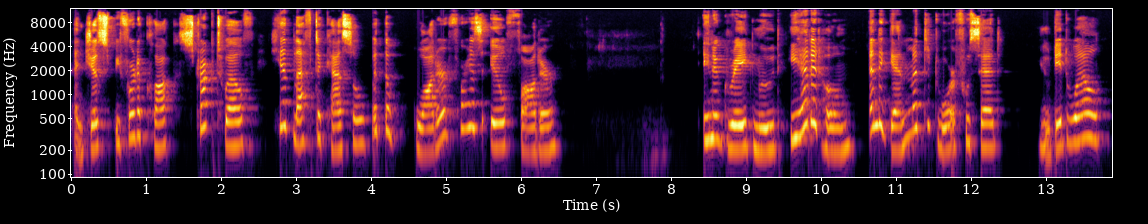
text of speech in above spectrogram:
and just before the clock struck twelve, he had left the castle with the water for his ill father. In a great mood, he headed home and again met the dwarf who said, You did well.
